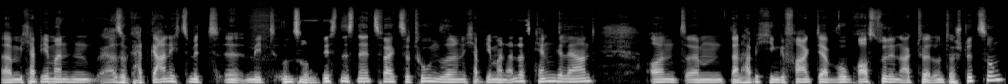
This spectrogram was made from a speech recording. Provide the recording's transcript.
Ähm, ich habe jemanden, also hat gar nichts mit, äh, mit unserem Business-Netzwerk zu tun, sondern ich habe jemand anders kennengelernt. Und ähm, dann habe ich ihn gefragt, ja, wo brauchst du denn aktuell Unterstützung?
